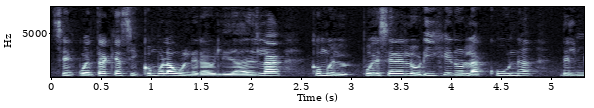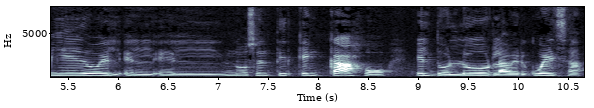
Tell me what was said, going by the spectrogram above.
se encuentra que así como la vulnerabilidad es la, como el, puede ser el origen o la cuna del miedo, el, el, el no sentir que encajo, el dolor, la vergüenza,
